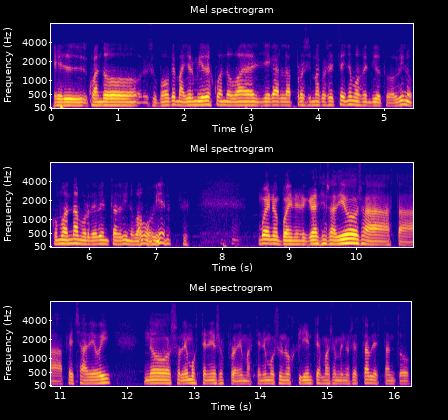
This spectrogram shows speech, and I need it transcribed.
el, cuando supongo que el mayor miedo es cuando va a llegar la próxima cosecha y no hemos vendido todo el vino. ¿Cómo andamos de venta de vino? ¿Vamos bien? bueno, pues gracias a Dios hasta fecha de hoy no solemos tener esos problemas. Tenemos unos clientes más o menos estables, tanto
